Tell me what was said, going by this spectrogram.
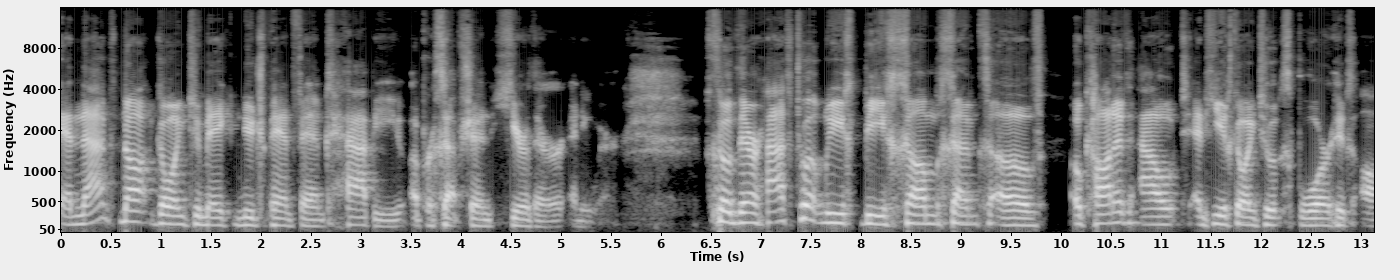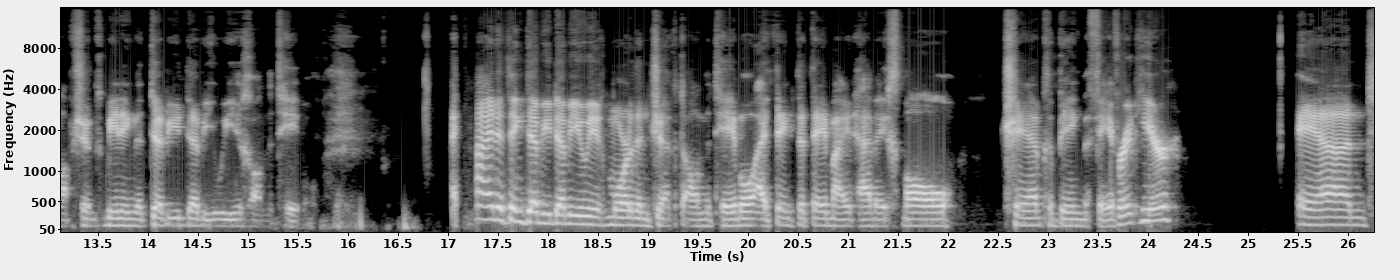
and that's not going to make New Japan fans happy, a perception here, there, anywhere. So there has to at least be some sense of Okada's out and he is going to explore his options, meaning that WWE is on the table. I kind of think WWE is more than just on the table. I think that they might have a small chance of being the favorite here. And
